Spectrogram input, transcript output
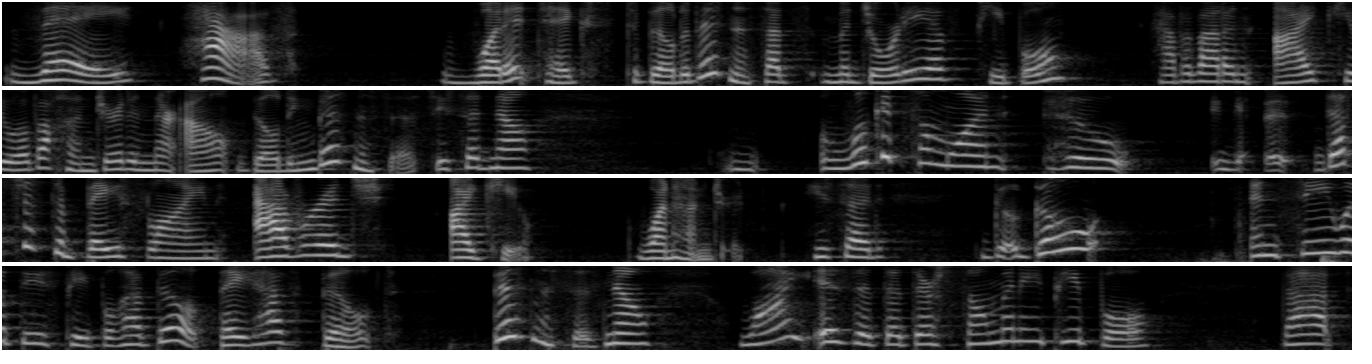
they have what it takes to build a business. That's majority of people have about an IQ of 100 and they're out building businesses. He said, now look at someone who that's just a baseline average IQ 100. He said, go and see what these people have built. They have built businesses. Now, why is it that there's so many people that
